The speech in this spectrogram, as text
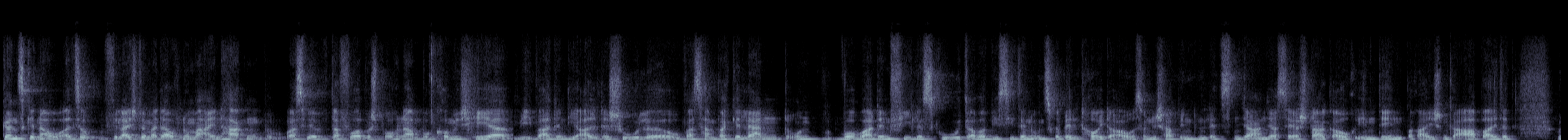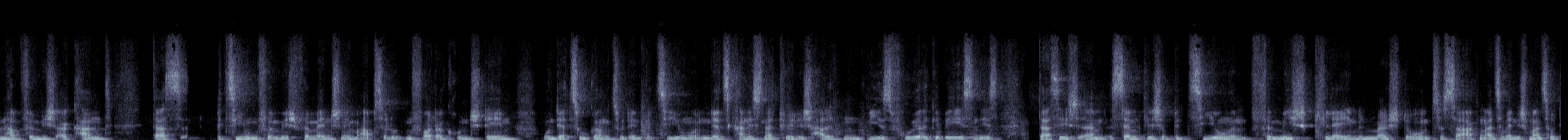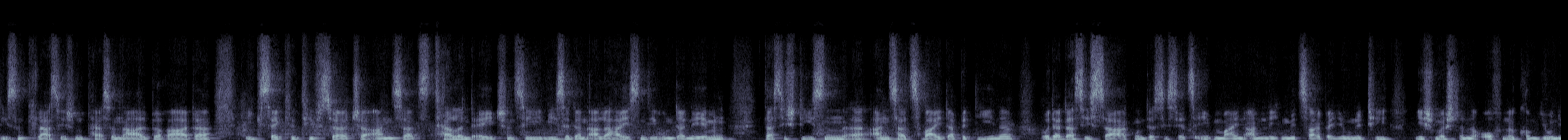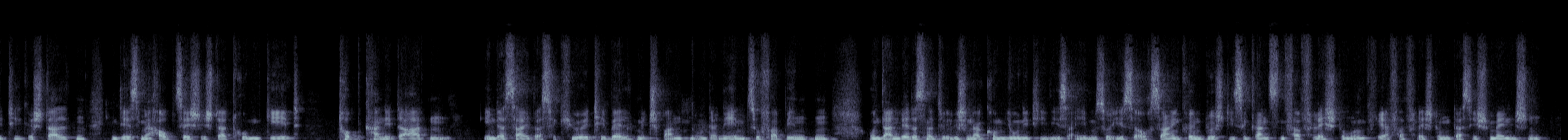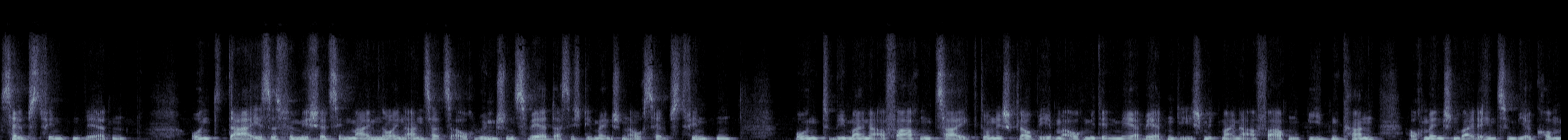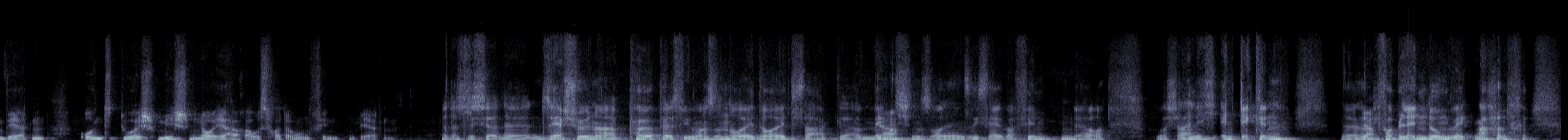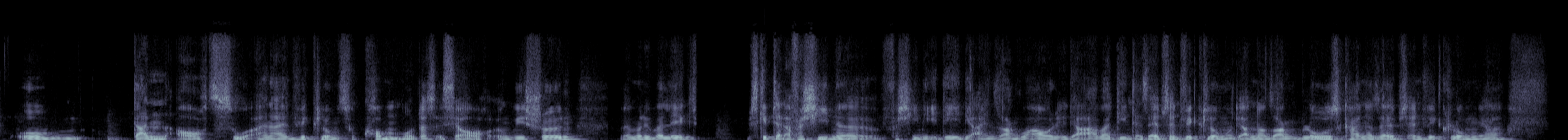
Ganz genau. Also vielleicht, wenn wir da auch nochmal einhaken, was wir davor besprochen haben, wo komme ich her, wie war denn die alte Schule, was haben wir gelernt und wo war denn vieles gut, aber wie sieht denn unsere Welt heute aus? Und ich habe in den letzten Jahren ja sehr stark auch in den Bereichen gearbeitet und habe für mich erkannt, dass Beziehungen für mich, für Menschen im absoluten Vordergrund stehen und der Zugang zu den Beziehungen. Und jetzt kann ich es natürlich halten, wie es früher gewesen ist, dass ich ähm, sämtliche Beziehungen für mich claimen möchte, um zu sagen, also wenn ich mal so diesen klassischen Personalberater, Executive Searcher Ansatz, Talent Agency, wie sie denn alle heißen, die Unternehmen, dass ich diesen äh, Ansatz weiter bediene oder dass ich sage, und das ist jetzt eben mein Anliegen mit Cyber Unity, ich möchte eine offene Community gestalten, in der es mir hauptsächlich darum geht, Top-Kandidaten in der Cybersecurity-Welt mit spannenden Unternehmen zu verbinden. Und dann wird es natürlich in der Community, wie es eben so ist, auch sein können, durch diese ganzen Verflechtungen und Querverflechtungen, dass sich Menschen selbst finden werden. Und da ist es für mich jetzt in meinem neuen Ansatz auch wünschenswert, dass sich die Menschen auch selbst finden und wie meine Erfahrung zeigt. Und ich glaube eben auch mit den Mehrwerten, die ich mit meiner Erfahrung bieten kann, auch Menschen weiterhin zu mir kommen werden und durch mich neue Herausforderungen finden werden. Ja, das ist ja eine, ein sehr schöner Purpose, wie man so neudeutsch sagt. Ja, Menschen ja. sollen sich selber finden, ja, und wahrscheinlich entdecken, äh, ja. die Verblendung wegmachen, um dann auch zu einer Entwicklung zu kommen. Und das ist ja auch irgendwie schön, wenn man überlegt, es gibt ja da verschiedene, verschiedene Ideen. Die einen sagen, wow, die, Arbeit dient der Selbstentwicklung und die anderen sagen bloß keine Selbstentwicklung, ja.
